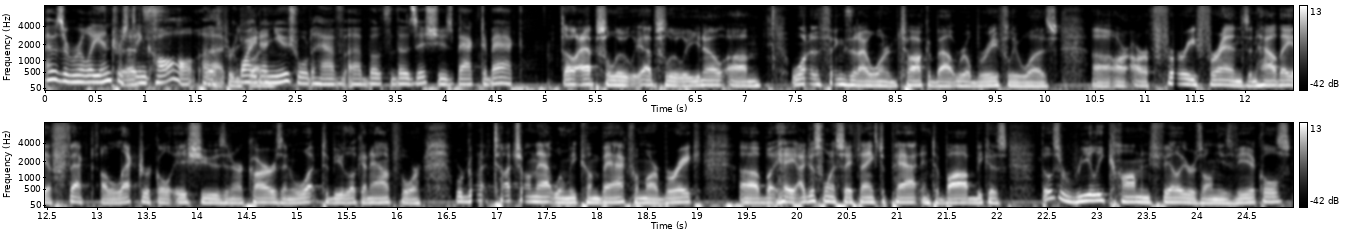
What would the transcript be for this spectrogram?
That was a really interesting That's- call. that's Uh, pretty quite funny. unusual to have uh, both of those issues back to back. Oh, absolutely, absolutely. You know, um, one of the things that I wanted to talk about real briefly was uh, our, our furry friends and how they affect electrical issues in our cars and what to be looking out for. We're going to touch on that when we come back from our break. Uh, but hey, I just want to say thanks to Pat and to Bob because those are really common failures on these vehicles.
